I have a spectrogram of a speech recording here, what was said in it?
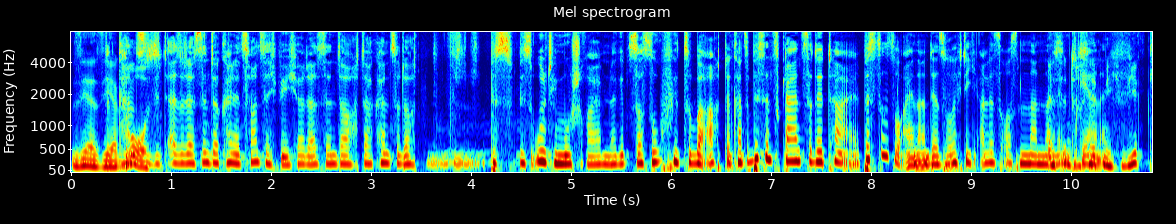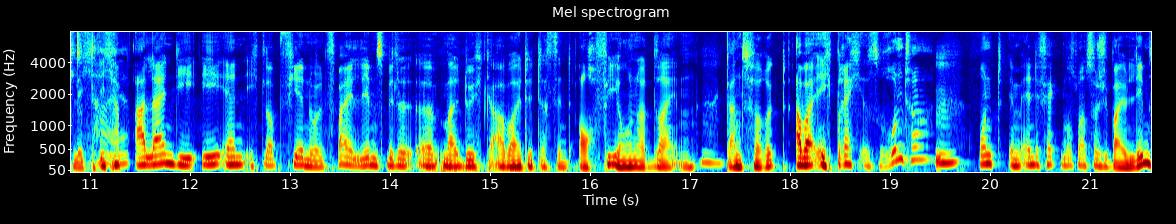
sehr, sehr groß. Du, also das sind doch keine 20 Bücher, das sind doch, da kannst du doch bis, bis Ultimo schreiben, da gibt es doch so viel zu beachten. Da kannst du bis ins kleinste Detail. Bist du so einer, der so richtig alles auseinander nimmt? interessiert gerne? mich wirklich. Total, ich habe allein die EN, ich glaube 402 Lebensmittel äh, mal durchgearbeitet. Das sind auch 400 Seiten. Mhm. Ganz verrückt. Aber ich breche es runter und im Endeffekt muss man zum Beispiel bei Lebensmitteln,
